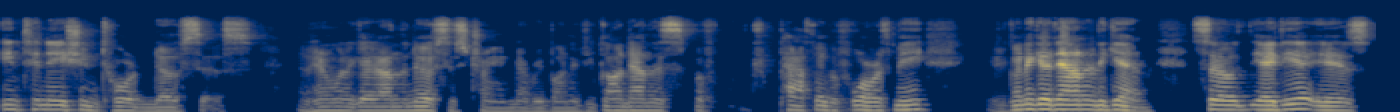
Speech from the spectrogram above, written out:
intonation toward gnosis. And here I'm going to go down the gnosis train, everyone. If you've gone down this pathway before with me, you're going to go down it again. So the idea is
